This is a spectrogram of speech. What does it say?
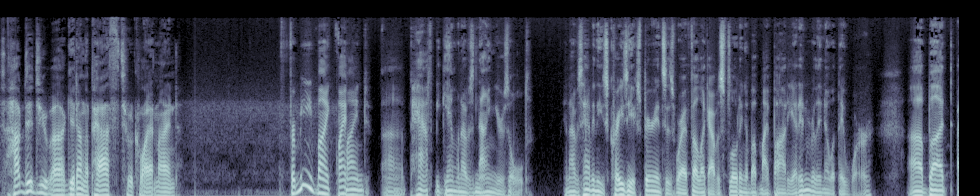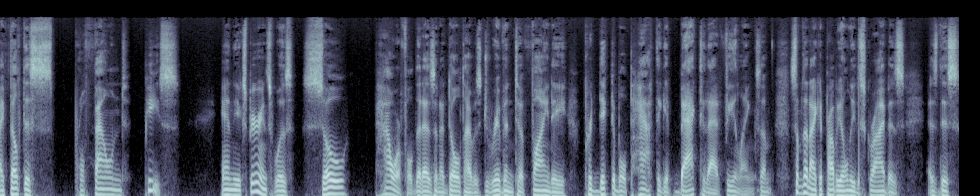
So how did you uh, get on the path to a quiet mind? For me, my quiet mind uh, path began when I was nine years old. And I was having these crazy experiences where I felt like I was floating above my body. I didn't really know what they were. Uh, but I felt this profound peace. And the experience was so powerful that as an adult, I was driven to find a predictable path to get back to that feeling. Some, something I could probably only describe as, as this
